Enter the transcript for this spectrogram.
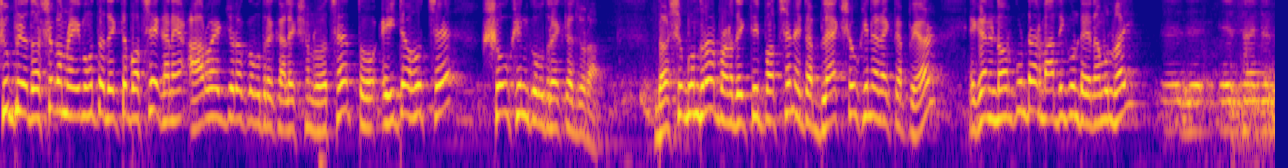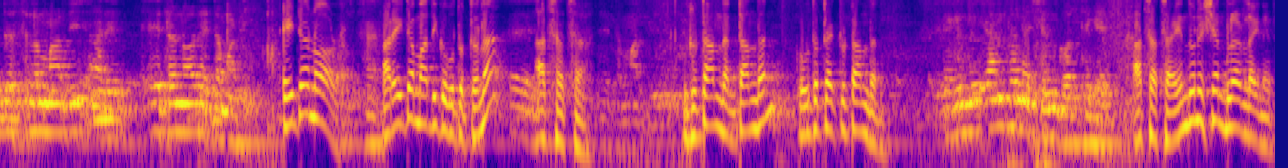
সুপ্রিয় দর্শক আমরা এই মুহূর্তে দেখতে পাচ্ছি এখানে আরও এক জোড়া কবুতরের কালেকশন রয়েছে। তো এইটা হচ্ছে শৌখিন কবুতরের একটা জোড়া। দর্শক বন্ধুরা আপনারা দেখতেই পাচ্ছেন এটা ব্ল্যাক শৌখিনের একটা পেয়ার এখানে নরকুনটা আর মাদি কোনটা এনামুল ভাই? এই যে এই সাইডেরটা ছিল মাদি আর এটা নর এটা মাদি। এইটা নর? হ্যাঁ। আর এইটা মাদি কবুতরটা না? আচ্ছা আচ্ছা। একটু টান দেন টান দেন। কবুতরটা একটু টান দেন। আচ্ছা আচ্ছা ইন্দোনেশিয়ান ব্লাড লাইনের।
